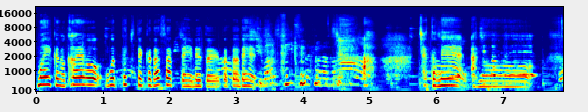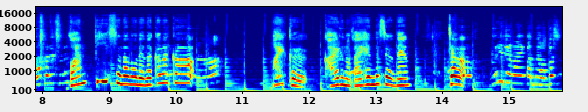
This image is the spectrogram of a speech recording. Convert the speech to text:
マイクの替えを持ってきてくださっているということで、ワンピースだからな。ちょっとね、あのー、ワンピースなのでなかなかマイク変えるの大変ですよね。じゃあ、無理じゃないかな。私の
